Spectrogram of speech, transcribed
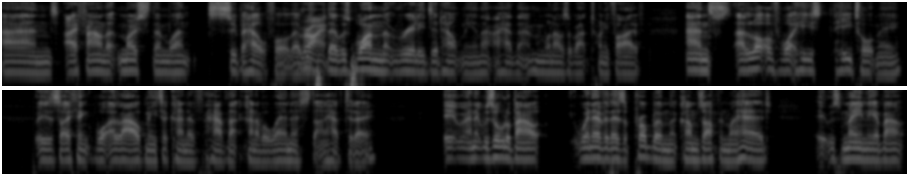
and I found that most of them weren't super helpful. There was, Right. there was one that really did help me, and that I had that when I was about 25. And a lot of what he's he taught me is, I think, what allowed me to kind of have that kind of awareness that I have today. It, and it was all about whenever there's a problem that comes up in my head, it was mainly about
